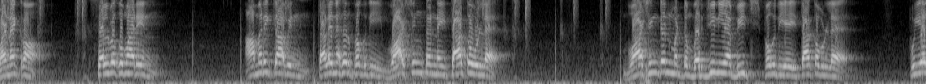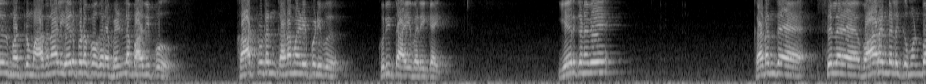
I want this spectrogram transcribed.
வணக்கம். செல்வகுமாரின் அமெரிக்காவின் தலைநகர் பகுதி வாஷிங்டனை தாக்க உள்ள வாஷிங்டன் மற்றும் வர்ஜீனியா பீச் பகுதியை தாக்க உள்ள புயல் மற்றும் அதனால் ஏற்பட போகிற வெள்ள பாதிப்பு காற்றுடன் கனமழை பொழிவு குறித்த ஆய்வறிக்கை. ஏற்கனவே கடந்த சில வாரங்களுக்கு முன்பு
